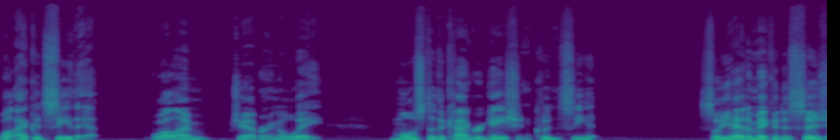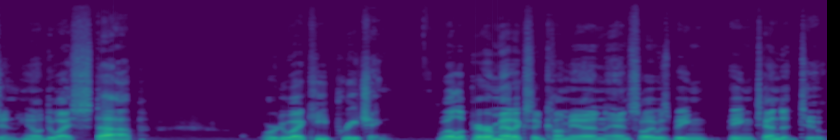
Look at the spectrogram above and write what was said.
Well, I could see that while I'm jabbering away. most of the congregation couldn't see it. So you had to make a decision. You know, do I stop or do I keep preaching? Well, the paramedics had come in, and so it was being being tended to.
